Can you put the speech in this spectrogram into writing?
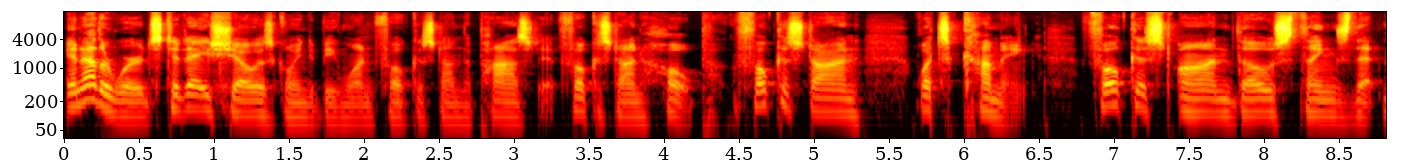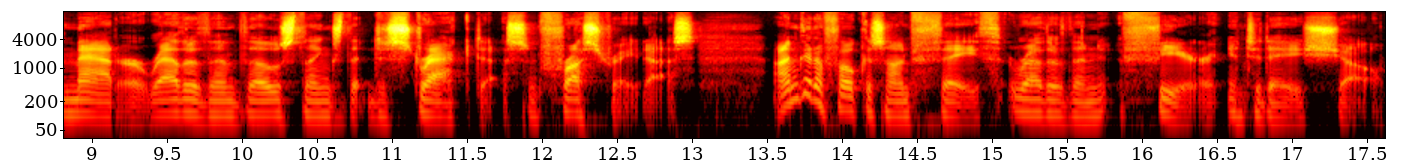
In other words, today's show is going to be one focused on the positive, focused on hope, focused on what's coming, focused on those things that matter rather than those things that distract us and frustrate us. I'm going to focus on faith rather than fear in today's show.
